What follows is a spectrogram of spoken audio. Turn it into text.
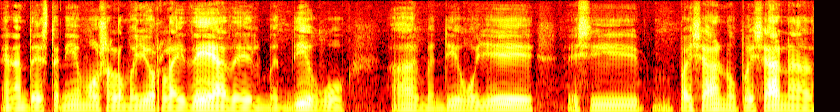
En antes teníamos a lo mejor la idea del mendigo ah, el mendigo ye ese paisano, paisana,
